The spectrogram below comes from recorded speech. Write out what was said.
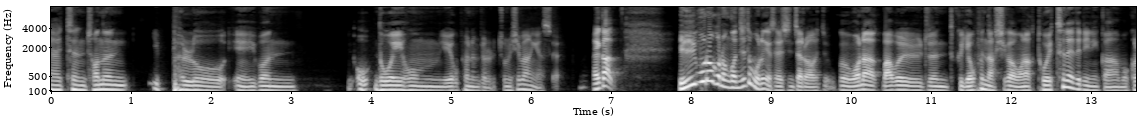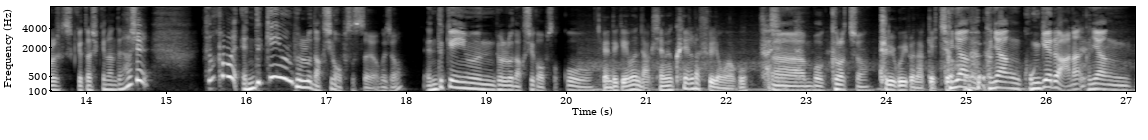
하여튼 저는 이 별로 예, 이번 오, 노웨이 홈 예고편은 별로 좀 실망이었어요. 그러니까 일부러 그런 건지도 모르겠어요, 진짜로. 그 워낙 마블은 그 예고편 낚시가 워낙 도가 튼 애들이니까 뭐 그럴 수 있겠다 싶긴 한데 사실 생각해보면 엔드게임은 별로 낚시가 없었어요, 그죠? 엔드게임은 별로 낚시가 없었고 엔드게임은 낚시하면 큰일 났을 영화고 사실 아 뭐 그렇죠. 들고 일어났겠죠. 그냥 그냥 공개를 안 한 그냥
